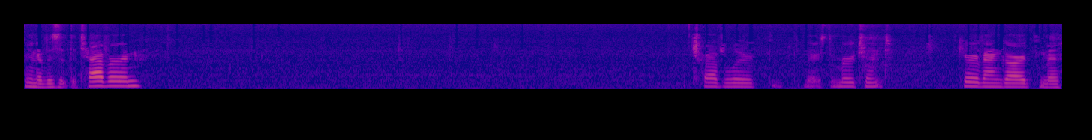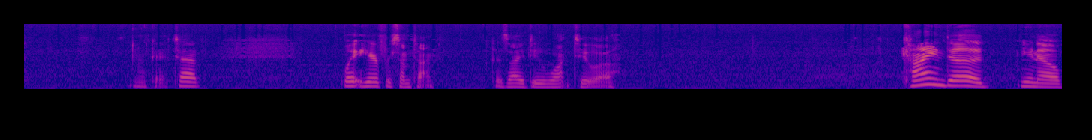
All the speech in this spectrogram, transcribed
I'm going to visit the tavern. Traveler. There's the merchant. Caravan guard. Meh. Okay, tab. Wait here for some time. Because I do want to, uh, kind of, you know,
